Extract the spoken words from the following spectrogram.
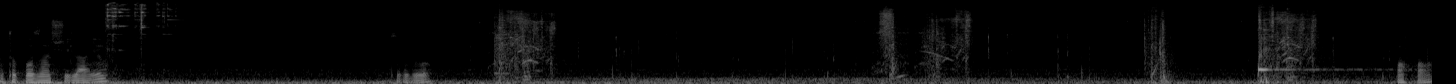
No to po zasilaniu. Co to było? Oho.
